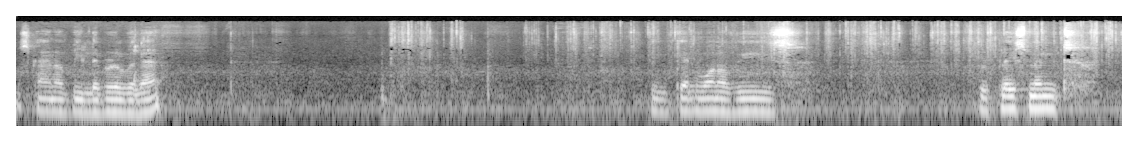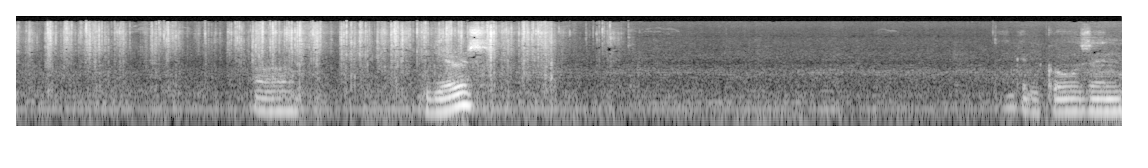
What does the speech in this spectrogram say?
Just kind of be liberal with that. You get one of these replacement uh, gears. I think it goes in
